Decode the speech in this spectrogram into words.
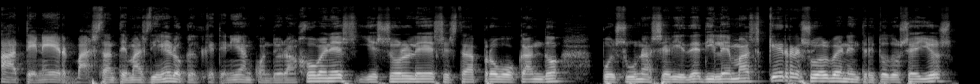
a tener bastante más dinero que el que tenían cuando eran jóvenes y eso les está provocando pues una serie de dilemas que resuelven entre todos ellos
